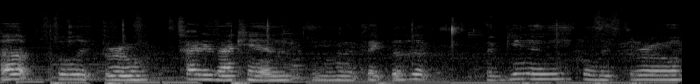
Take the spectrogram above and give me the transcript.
up, pull it through tight as I can. I'm gonna take the hook again, pull it through.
